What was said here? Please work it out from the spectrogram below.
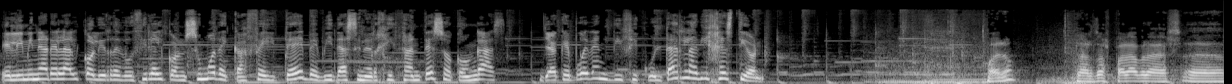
eliminar el alcohol y reducir el consumo de café y té, bebidas energizantes o con gas, ya que pueden dificultar la digestión. Bueno, las dos palabras eh,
